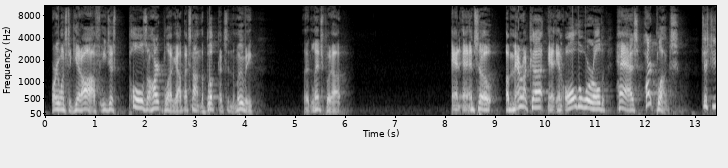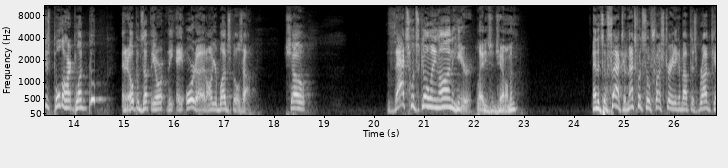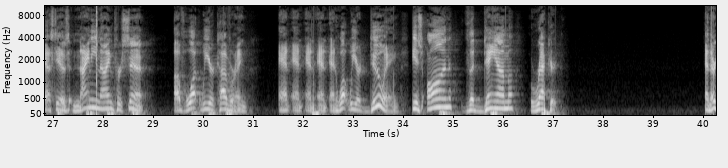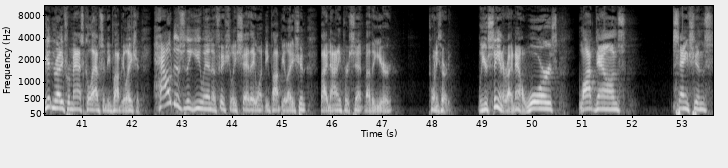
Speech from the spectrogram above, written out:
or he wants to get off, he just pulls a heart plug out. That's not in the book, that's in the movie that Lynch put out. And, and, so America and, and, all the world has heart plugs. Just you just pull the heart plug, boop, and it opens up the, the aorta and all your blood spills out. So that's what's going on here, ladies and gentlemen. And it's a fact. And that's what's so frustrating about this broadcast is 99% of what we are covering and, and, and, and, and what we are doing is on the damn record. And they're getting ready for mass collapse and depopulation. How does the UN officially say they want depopulation by 90% by the year 2030? Well, you're seeing it right now wars, lockdowns, sanctions,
